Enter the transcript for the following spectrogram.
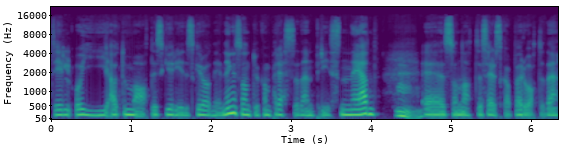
til å gi automatisk juridisk rådgivning, sånn at du kan presse den prisen ned, mm. eh, sånn at selskapet har råd til det.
